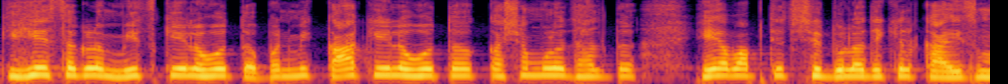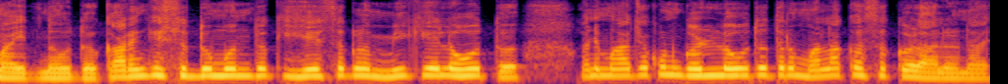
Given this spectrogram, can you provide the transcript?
की हे सगळं मीच केलं होतं पण मी का केलं होतं कशामुळं झालं हे या बाबतीत सिद्धूला देखील काहीच माहीत नव्हतं. कारण की सिद्धू म्हणतो की हे सगळं मी केलं होतं आणि माझ्याकडून घडलं होतं तर मला कसं कळालं नाही?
